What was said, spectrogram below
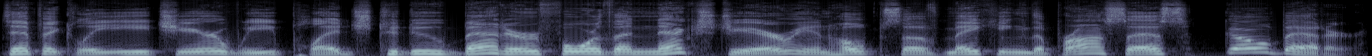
Typically, each year we pledge to do better for the next year in hopes of making the process go better.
